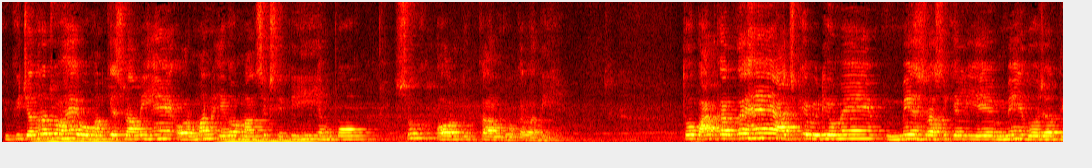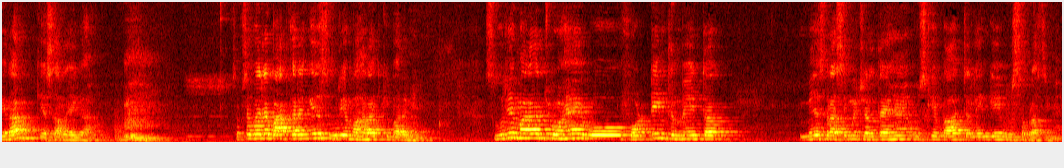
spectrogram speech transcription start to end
क्योंकि चंद्र जो है, वो मन के स्वामी हैं और मन एवं मानसिक स्थिति ही हमको सुख और दुख का अनुभव करवाती है। तो बात करते हैं आज के वीडियो में मेष राशि के लिए मई 2013 कैसा रहेगा। सबसे पहले बात करेंगे सूर्य महाराज के बारे में। सूर्य महाराज जो हैं वो फोर्टीन मई तक मेष राशि में चलते हैं, उसके बाद चलेंगे वृषभ राशि में।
